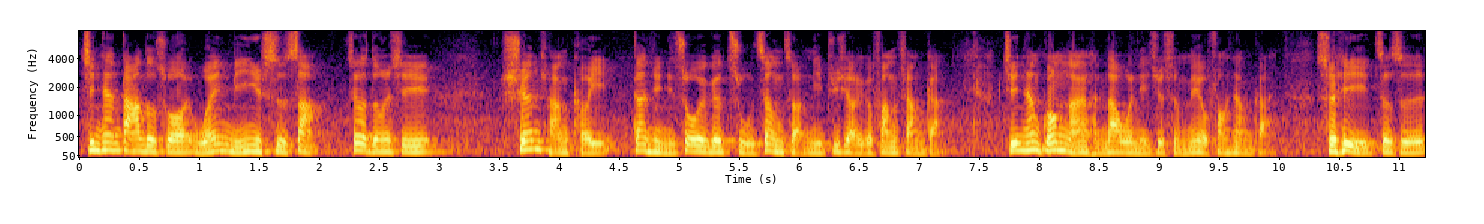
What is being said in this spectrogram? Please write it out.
今天大家都说闻民意事上，这个东西宣传可以，但是你作为一个主政者，你必须要有一个方向感。今天国民党有很大问题就是没有方向感。所以这是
